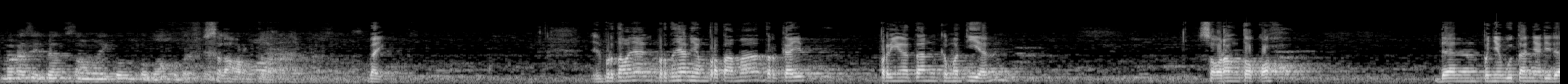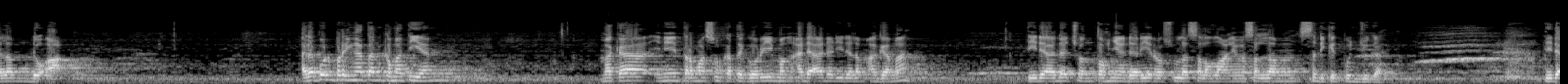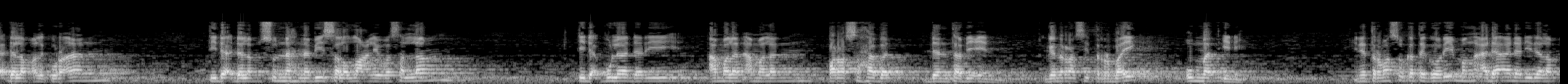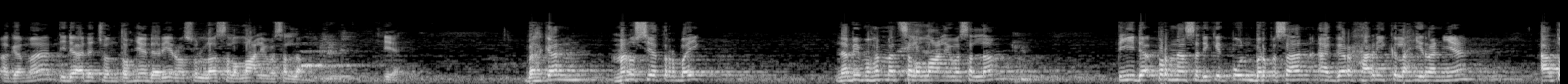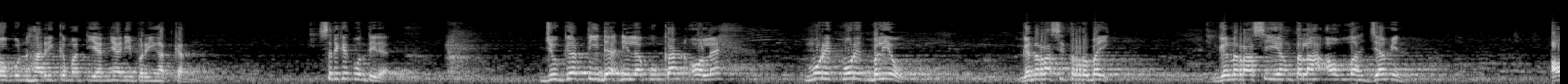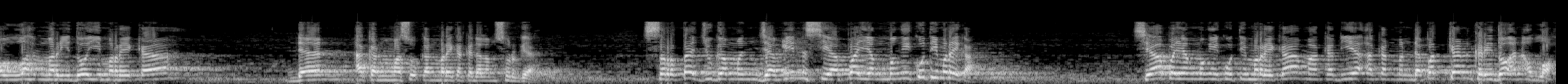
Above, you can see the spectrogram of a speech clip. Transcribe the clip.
Terima kasih dan Assalamualaikum warahmatullahi wabarakatuh. Assalamualaikum Baik. Jadi pertanyaan, pertanyaan yang pertama terkait peringatan kematian seorang tokoh dan penyebutannya di dalam doa. Adapun peringatan kematian maka ini termasuk kategori mengada-ada di dalam agama. Tidak ada contohnya dari Rasulullah sallallahu alaihi wasallam sedikit pun juga. Tidak dalam Al-Qur'an, tidak dalam sunnah Nabi sallallahu alaihi wasallam, tidak pula dari amalan-amalan para sahabat dan tabi'in, generasi terbaik umat ini. Ini termasuk kategori mengada-ada di dalam agama, tidak ada contohnya dari Rasulullah sallallahu alaihi wasallam. Iya. Bahkan manusia terbaik Nabi Muhammad sallallahu alaihi wasallam tidak pernah sedikit pun berpesan agar hari kelahirannya ataupun hari kematiannya diperingatkan. Sedikit pun tidak. Juga tidak dilakukan oleh murid-murid beliau. Generasi terbaik. Generasi yang telah Allah jamin. Allah meridhoi mereka dan akan memasukkan mereka ke dalam surga. Serta juga menjamin siapa yang mengikuti mereka. Siapa yang mengikuti mereka maka dia akan mendapatkan keridhaan Allah.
